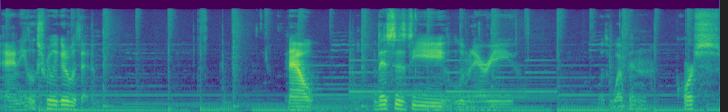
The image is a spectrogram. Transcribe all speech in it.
And he looks really good with it. Now, this is the Luminary weapon, course.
